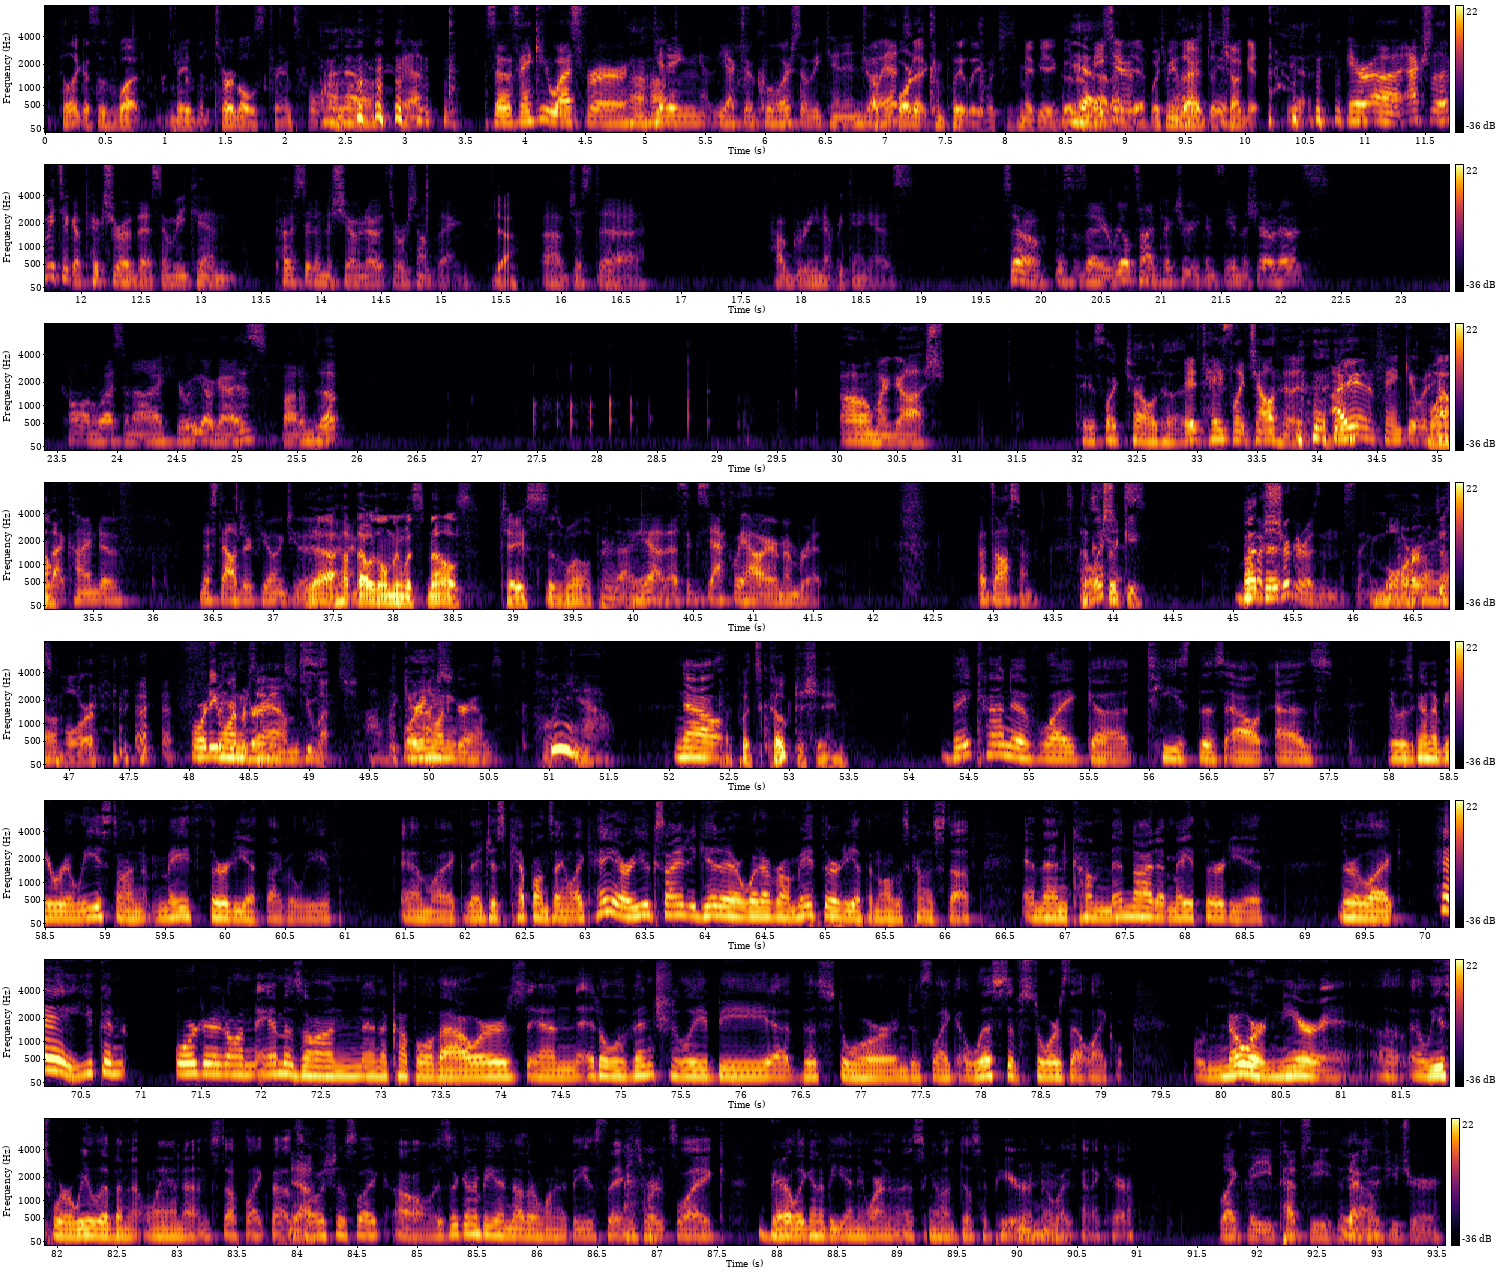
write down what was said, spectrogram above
I feel like this is what made the turtles transform. I know. Yeah. So thank you, Wes, for Uh-huh. getting the Ecto Cooler so we can enjoy I it. poured it completely, which is maybe a good Yeah. or Me bad too. idea. Which means I I have to too. chug it. yeah. Here, uh, actually, let me take a picture of this and we can post it in the show notes or something yeah. of just uh, how green everything is. So this is a real time picture you can see in the show notes. Colin, Wes, and I. Here we go, guys. Bottoms up. Oh my gosh. Tastes like childhood. It tastes like childhood. I didn't think it would Wow. have that kind of nostalgic feeling to it. Yeah, I thought that was only with smells. Tastes as well, Uh, apparently. yeah, that's exactly how I remember it. That's awesome. That's Delicious. tricky. How but much the- sugar is in this thing? I More, don't just know. more. 41 percentage, grams. Too much. Oh my 41 grams. Holy cow. Now, That puts Coke to shame. they kind of like uh, teased this out as it was going to be released on May 30th, I believe. And like they just kept on saying like, "Hey, are you excited to get it or whatever on May 30th?" and all this kind of stuff. And then come midnight at May 30th, they're like, "Hey, you can order it on Amazon in a couple of hours and it'll eventually be at this store." And just like a list of stores that like nowhere near uh, at least where we live in Atlanta and stuff like that. Yeah. So it's just like, oh, is it going to be another one of these things where it's like barely going to be anywhere and then it's going to disappear and nobody's going to care? Like the Pepsi, the Back to the Future.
